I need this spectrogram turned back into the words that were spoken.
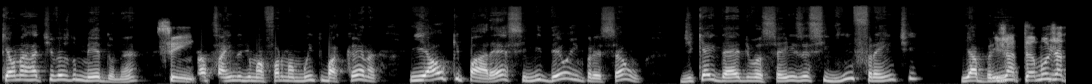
que é o Narrativas do Medo, né? Sim. Está saindo de uma forma muito bacana, e ao que parece, me deu a impressão de que a ideia de vocês é seguir em frente e abrir. Já estamos já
